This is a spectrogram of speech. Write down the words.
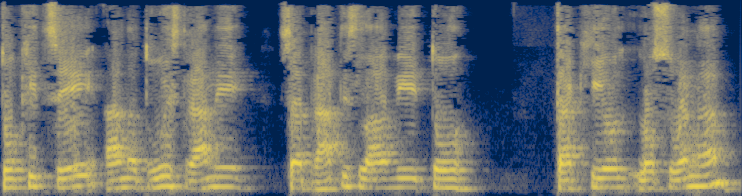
do Kice a na druhej strane sa Bratislavy do takého Losorna.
